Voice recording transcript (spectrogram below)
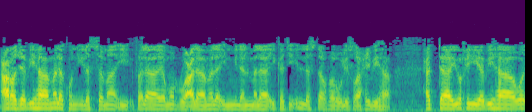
عرج بها ملك إلى السماء فلا يمر على ملأ من الملائكة إلا استغفروا لصاحبها حتى يحيي بها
